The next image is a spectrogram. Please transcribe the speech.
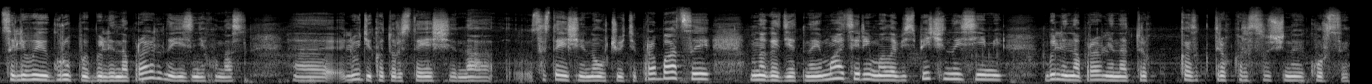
целевые группы были направлены, из них у нас э, люди, которые стоящие на, состоящие на учете пробации, многодетные матери, малообеспеченные семьи, были направлены на трех, трехкрасочные курсы.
